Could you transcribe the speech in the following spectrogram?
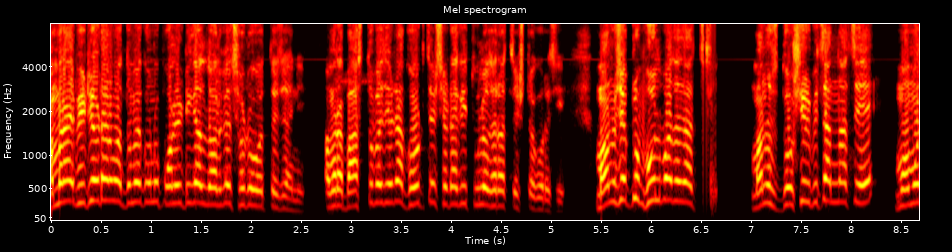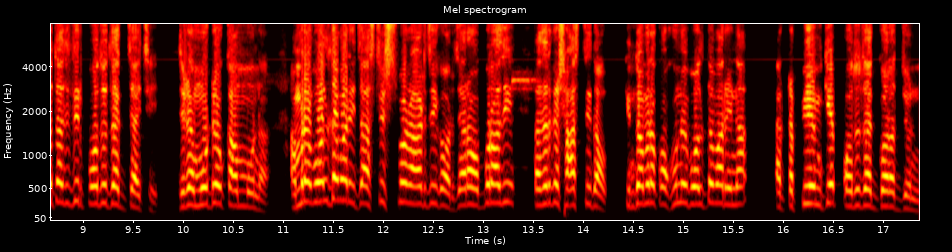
আমরা এই ভিডিওটার মাধ্যমে কোনো পলিটিক্যাল দলকে ছোট করতে চাইনি। আমরা বাস্তবে যেটা ঘটছে সেটাকে তুলে ধরার চেষ্টা করেছি। মানুষ একটু ভুল বোঝা যাচ্ছে। মানুষ দোষীর বিচার না চেয়ে মমতা দিদির পদত্যাগ চাইছে, যেটা মোটেও কাম্য না। আমরা বলতে পারি জাস্টিস ফর আরজি কর, যারা অপরাধী, তাদেরকে শাস্তি দাও। কিন্তু আমরা কখনোই বলতে পারি না একটা পিএমকে পদত্যাগ করার জন্য।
